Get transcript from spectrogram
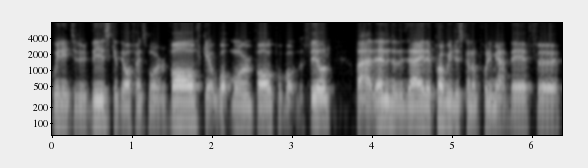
We need to do this, get the offense more involved, get what more involved, put what in the field. But at the end of the day, they're probably just going to put him out there for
